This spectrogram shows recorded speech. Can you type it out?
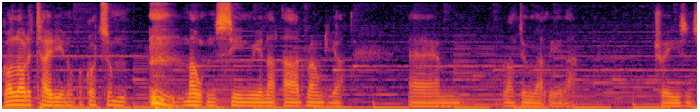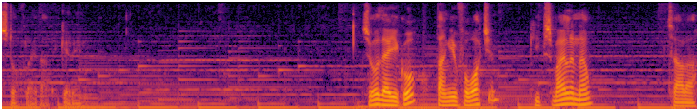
Got a lot of tidying up. I've got some mountain scenery and that add round here. Um, but I'll do that later. Trees and stuff like that to get in. So there you go. Thank you for watching. Keep smiling now. ta.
